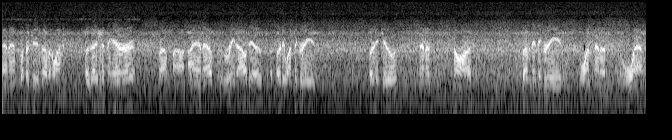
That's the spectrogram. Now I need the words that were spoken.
Pan Am Silver 271 position here from uh, INS readout is 31 degrees, 32 minutes north, 70 degrees, 1 minute west.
